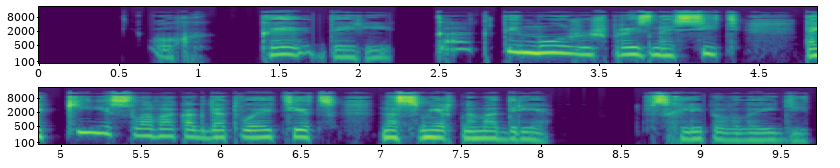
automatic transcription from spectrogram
— Ох, Кэдерик! Как ты можешь произносить такие слова, когда твой отец на смертном одре? — всхлипывала Эдит.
